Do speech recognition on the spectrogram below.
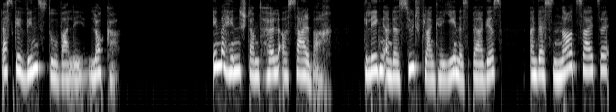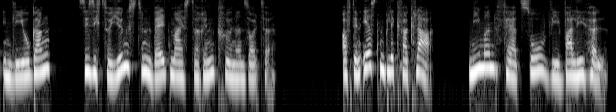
das gewinnst du, Walli, locker. Immerhin stammt Höll aus Saalbach, gelegen an der Südflanke jenes Berges, an dessen Nordseite in Leogang sie sich zur jüngsten Weltmeisterin krönen sollte. Auf den ersten Blick war klar, niemand fährt so wie Walli Höll.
